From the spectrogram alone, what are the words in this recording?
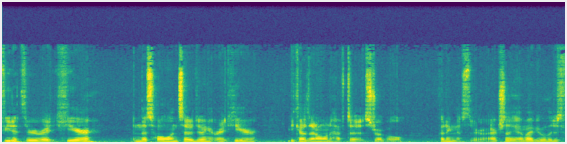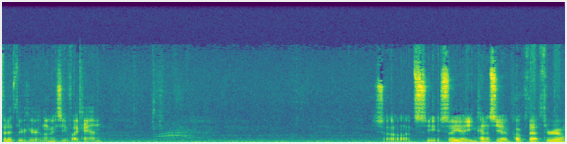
feed it through right here in this hole instead of doing it right here because I don't want to have to struggle putting this through. Actually, I might be able to just fit it through here. Let me see if I can. So let's see. So yeah, you can kind of see I poke that through.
